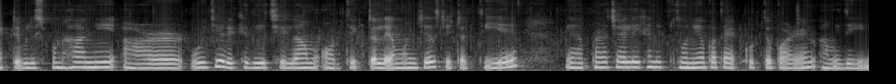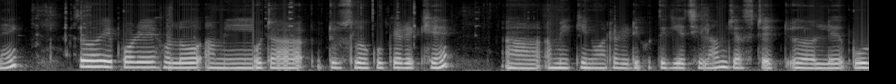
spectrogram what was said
এক টেবিল স্পুন হানি আর ওই যে রেখে দিয়েছিলাম অর্ধেকটা লেমন জাস্ট এটা দিয়ে আপনারা চাইলে এখানে একটু ধনিয়া পাতা অ্যাড করতে পারেন, আমি দিই নাই। তো এরপরে হলো আমি ওটা একটু স্লো কুকে রেখে আমি কিনোয়াটা রেডি করতে গিয়েছিলাম জাস্ট লেবুর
